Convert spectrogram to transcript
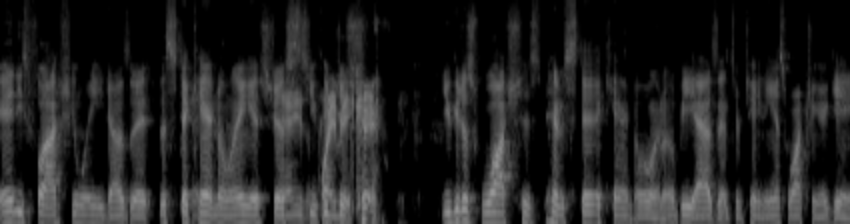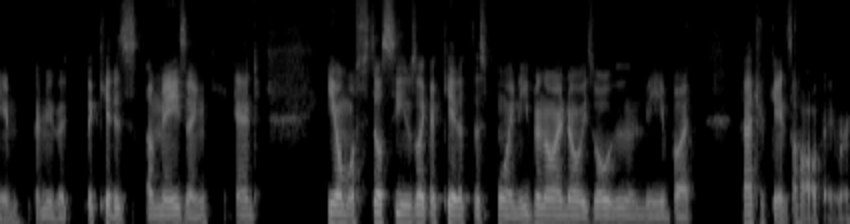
And he's flashy when he does it. The stick Yeah. handling is just a you could just you could just watch his him stick handle and it'll be as entertaining as watching a game. I mean the, the kid is amazing and he almost still seems like a kid at this point, even though I know he's older than me, but Patrick Kane's a Hall of Famer.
